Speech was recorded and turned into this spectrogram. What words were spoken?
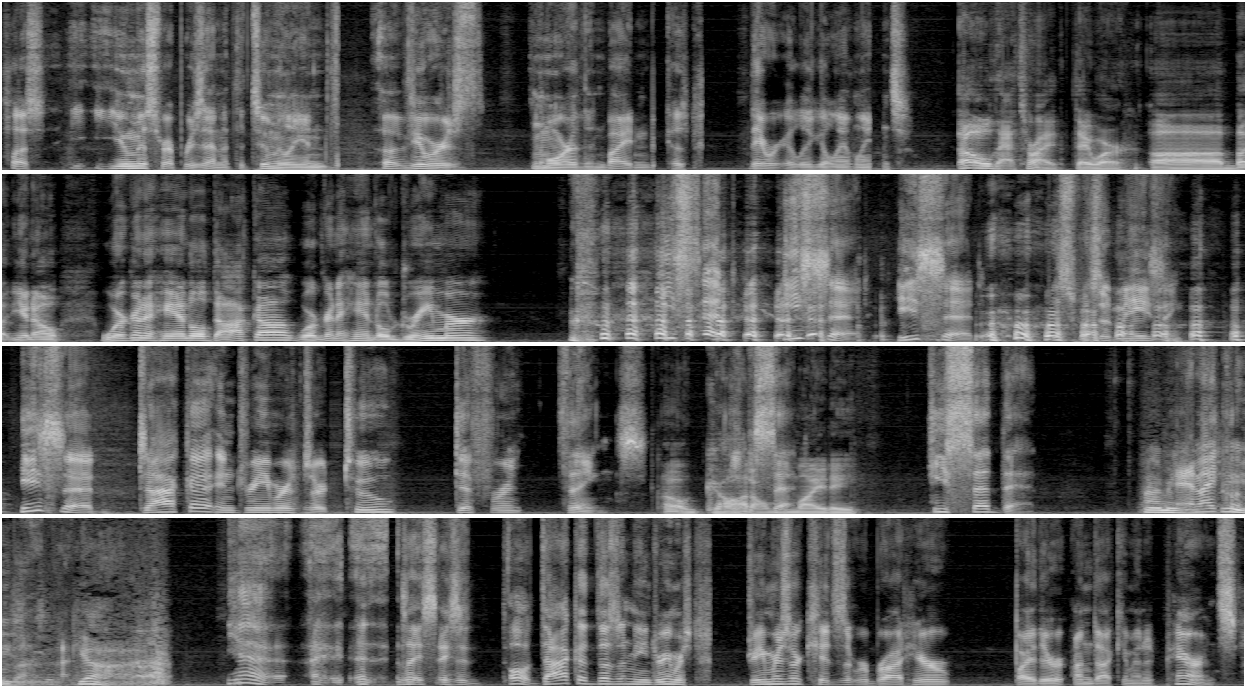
plus you misrepresented the 2 million uh, viewers more than Biden because they were illegal aliens. Oh, that's right. They were. Uh, but you know, we're gonna handle DACA. We're gonna handle Dreamer. He said, he said, he said, this was amazing. He said, DACA and Dreamers are two different things. Oh God He said- Almighty! He said that. I mean, And I couldn't- Jesus God. Yeah, I, I, I said, oh, DACA doesn't mean Dreamers. Dreamers are kids that were brought here by their undocumented parents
